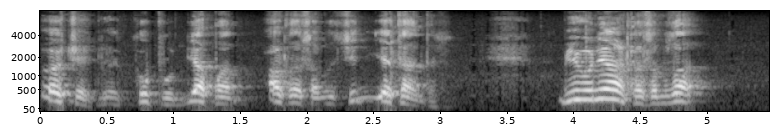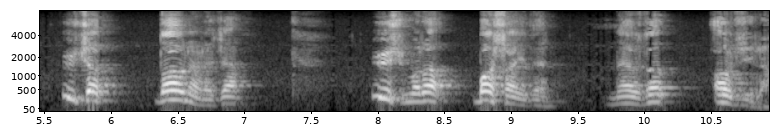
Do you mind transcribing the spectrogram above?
ölçekli kupon yapan arkadaşlarımız için yeterlidir. Bir oynayan arkadaşlarımıza 3 at daha önereceğim. 3 numara Başaydın Nevzat Avcı'yla.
